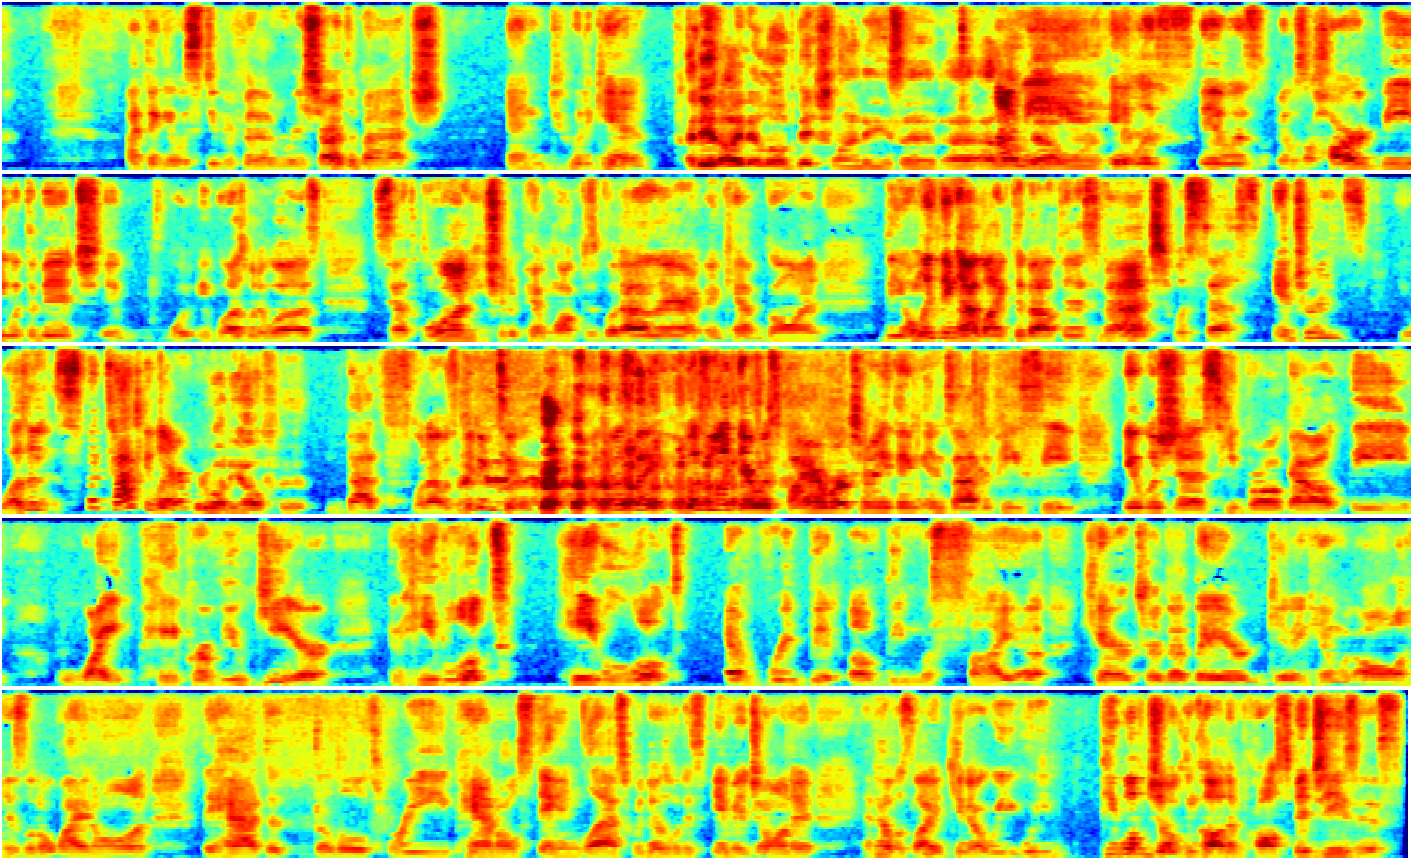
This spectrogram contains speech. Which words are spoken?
I think it was stupid for them to restart the match and do it again. I did like that little bitch line that you said. I, I love I mean, that one. It was it was it was a hard beat with the bitch. It it was what it was. Seth won. He should have pimp walked his butt out of there and kept going. The only thing I liked about this match was Seth's entrance. He wasn't spectacular. What about the outfit? That's what I was getting to. I was gonna say it wasn't like there was fireworks or anything inside the PC. It was just he broke out the white pay per view gear and he looked he looked every bit of the Messiah character that they are getting him with all his little white on. They had the, the little three panel stained glass windows with his image on it. And I was like, you know, we, we people have joked and called him CrossFit Jesus.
